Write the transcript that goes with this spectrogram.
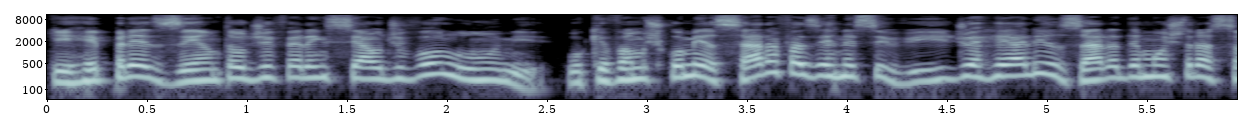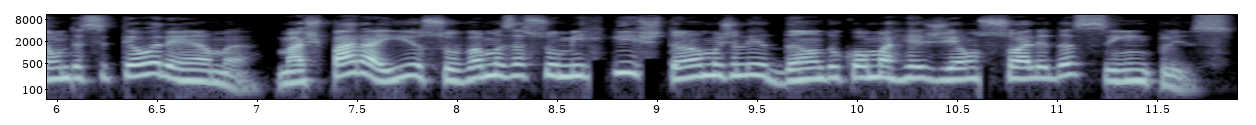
que representa o diferencial de volume. O que vamos começar a fazer nesse vídeo é realizar a demonstração desse teorema, mas, para isso, vamos assumir que estamos lidando com uma região sólida simples.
